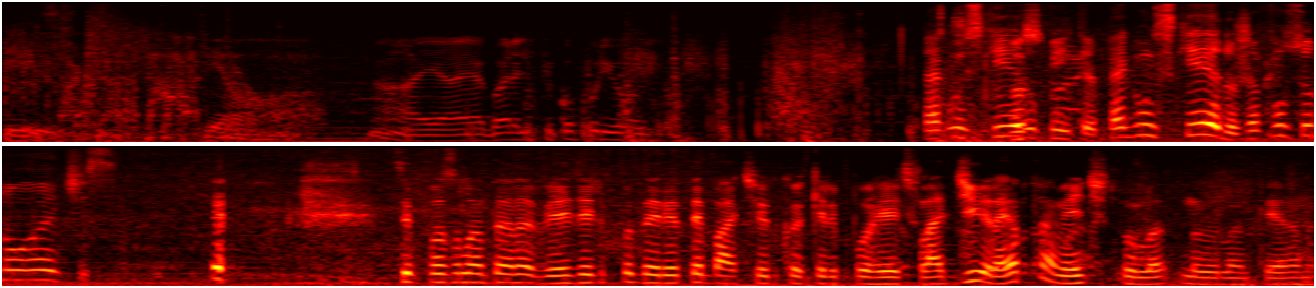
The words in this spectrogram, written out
Desagradável. Ai, ai, agora ele ficou furioso. Pega um isqueiro, Peter, pega um isqueiro, já funcionou antes. Se fosse o Lanterna Verde, ele poderia ter batido com aquele porrete lá diretamente no, no Lanterna.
